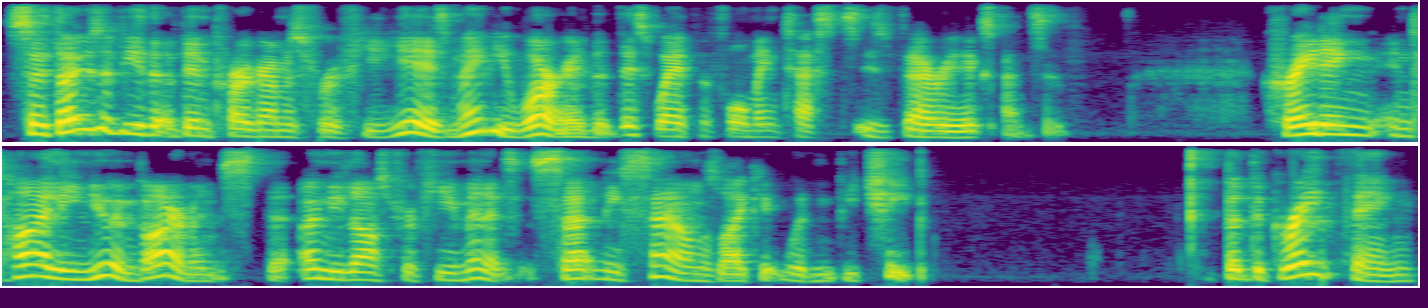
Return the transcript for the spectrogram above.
So those of you that have been programmers for a few years may be worried that this way of performing tests is very expensive. Creating entirely new environments that only last for a few minutes certainly sounds like it wouldn't be cheap. But the great thing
